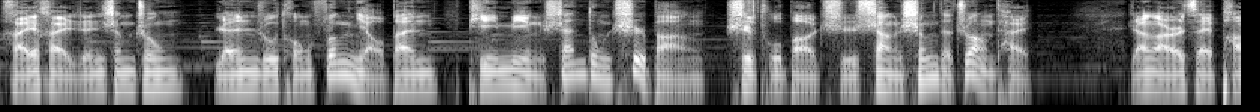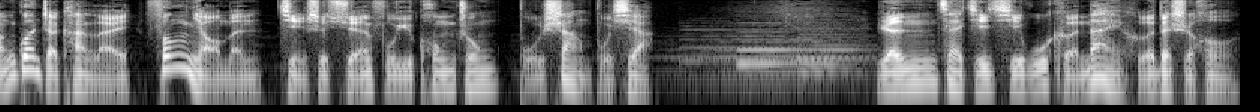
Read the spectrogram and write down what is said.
海海人生中，人如同蜂鸟般拼命扇动翅膀，试图保持上升的状态。然而，在旁观者看来，蜂鸟们仅是悬浮于空中，不上不下。人在极其无可奈何的时候，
